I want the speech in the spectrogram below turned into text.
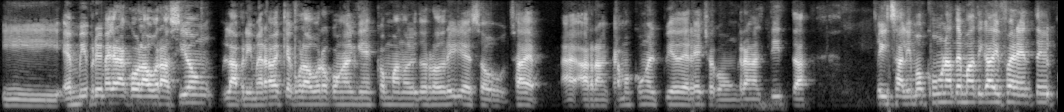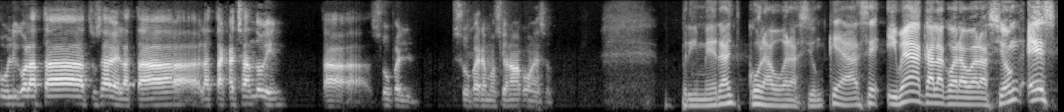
Y es mi primera colaboración. La primera vez que colaboro con alguien es con Manolito Rodríguez. So, ¿sabes? Arrancamos con el pie derecho, con un gran artista y salimos con una temática diferente. El público la está, tú sabes, la está, la está cachando bien. Está súper, súper emocionado con eso. Primera colaboración que hace. Y ven acá, la colaboración es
